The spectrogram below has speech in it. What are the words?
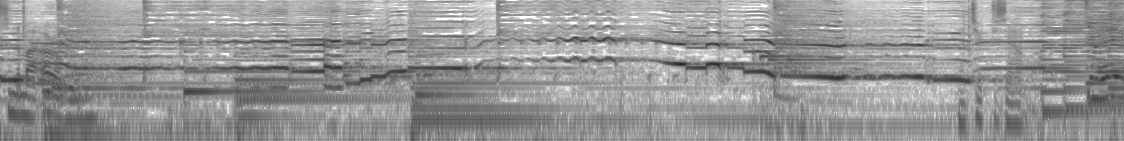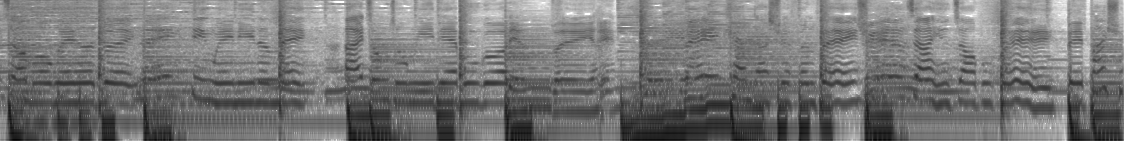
Listen to my Irving. Check this out. 醉怎么会喝醉？因为你的美，爱匆匆一瞥，不过点缀。看大雪纷飞，却再也找不回被白雪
